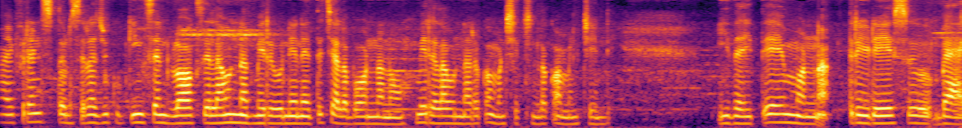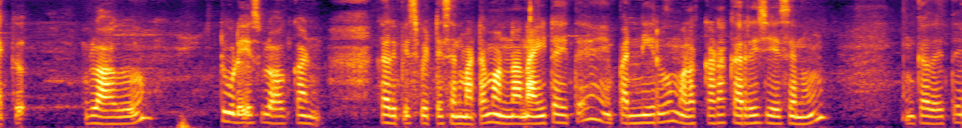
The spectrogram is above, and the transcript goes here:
Hi friends Tulasiraju cookings and blogs ఎలా ఉన్నారు మీరు? నేనైతే చాలా బాగున్నాను. మీరు ఎలా ఉన్నారో కామెంట్ సెక్షన్లో కామెంట్ చేయండి. ఇదైతే మొన్న three days back vlog two days vlog కన్ కలిపేసి పెట్టేసానమాట మొన్న నైట్ అయితే పన్నీరు ములక్కడ కర్రీ చేశాను. ఇంకా అదైతే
